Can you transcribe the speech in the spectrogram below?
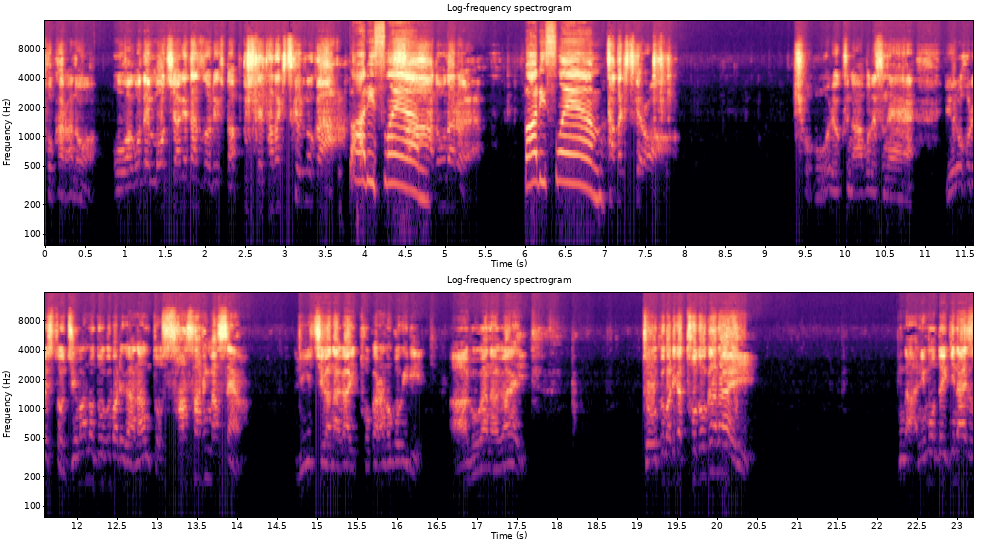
トカラの大顎で持ち上げたぞ。リフトアップして叩きつけるのか？バディスラム。さあどうなる？バディスラム叩きつけろ強力な顎ですね。イエローフォレスト自慢の毒針がなんと刺さりません。リーチが長いトカラのこぎり。顎が長い。毒針が届かない。何もできないぞ。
